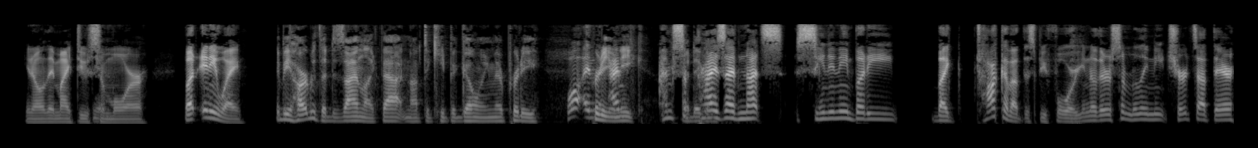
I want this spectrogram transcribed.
You know, they might do some Yeah. more. But anyway, It'd be hard with a design like that not to keep it going. They're pretty, well, pretty I'm- unique. I'm surprised I've not seen anybody like talk about this before. You know, there's some really neat shirts out there.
